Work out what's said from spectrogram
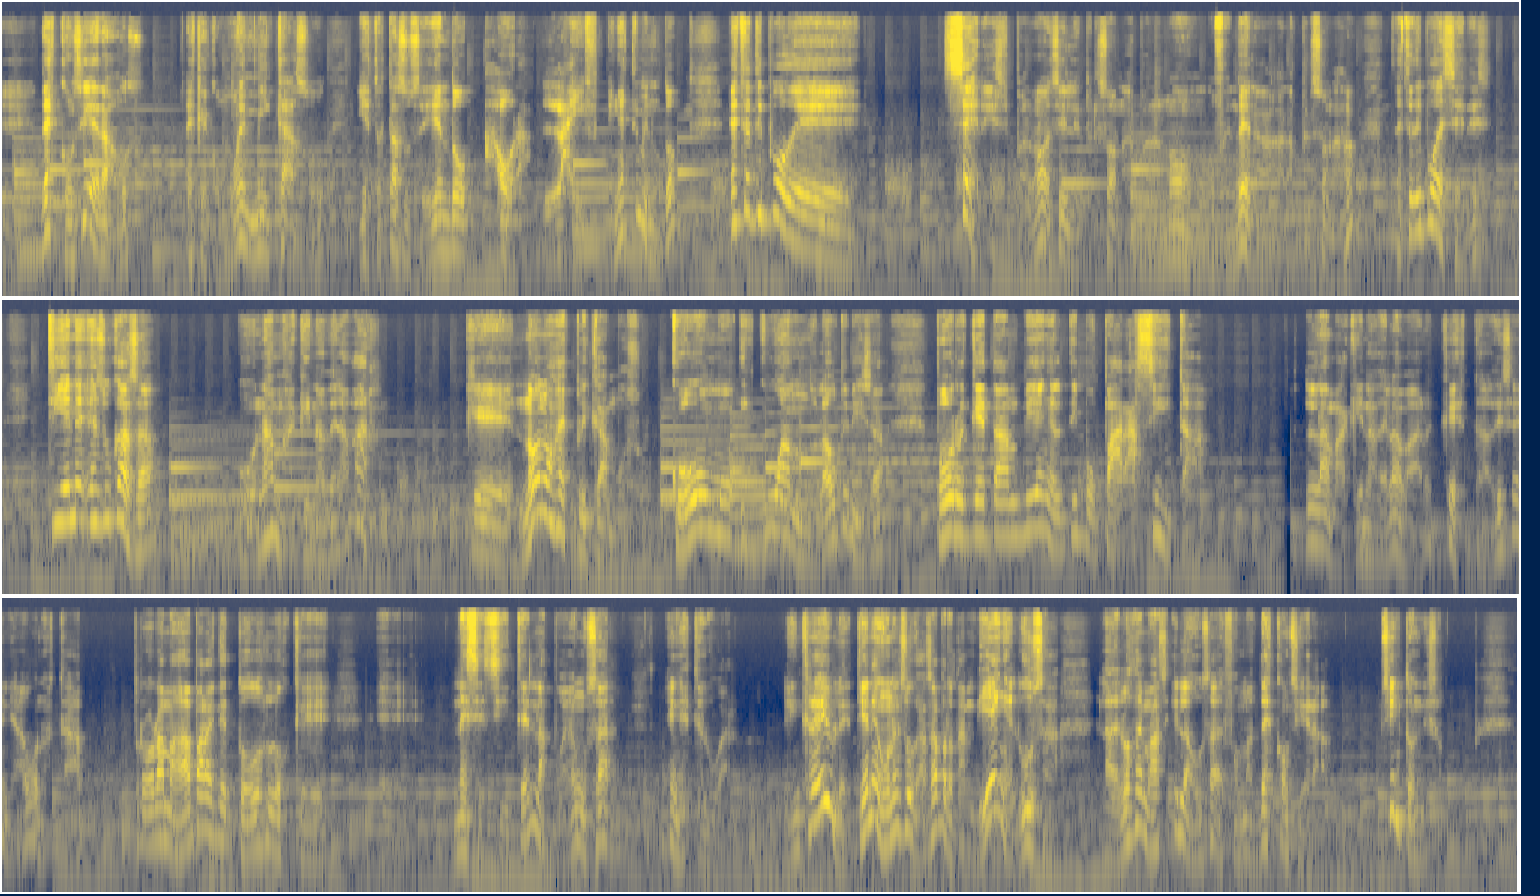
eh, desconsiderados es que como en mi caso, y esto está sucediendo ahora, live, en este minuto, este tipo de seres, para no decirle personas, para no ofender a, las personas, este tipo de seres tiene en su casa una máquina de lavar que no nos explicamos cómo y cuándo la utiliza, porque también el tipo parasita la máquina de lavar que está diseñada, bueno, está programada para que todos los que eh, necesiten la puedan usar en este lugar. Es increíble. Tienen una en su casa, pero también él usa la de los demás y la usa de forma desconsiderada. Sin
